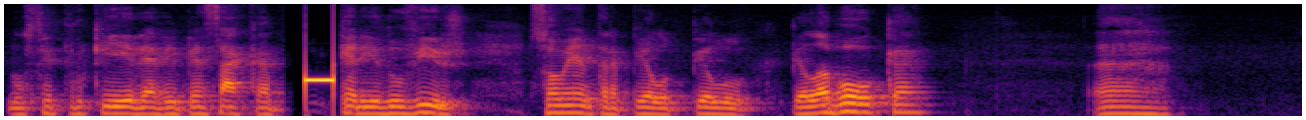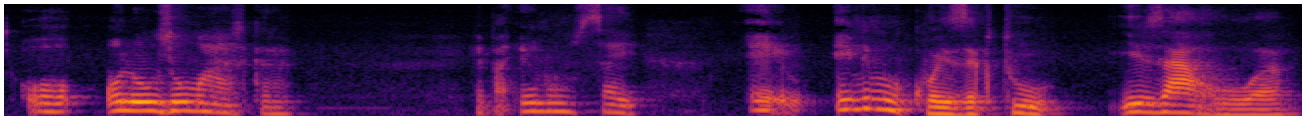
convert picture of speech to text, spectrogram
Não sei porquê, devem pensar que a porcaria do vírus só entra pelo, pelo, pela boca. Uh, ou, ou não usam máscara. Epá, eu não sei. É, é a mesma coisa que tu ires à rua,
